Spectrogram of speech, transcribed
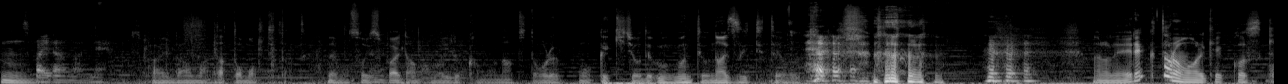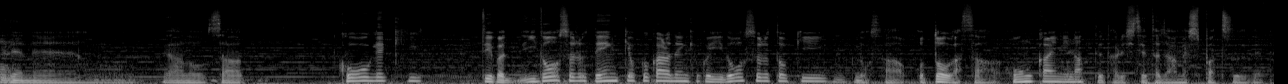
うん、うん。スパイダーマンね、スパイダーマンだと思ってたって。でもそういうスパイダーマンもいるかもなっつって、俺もう劇場でうんうんってうなずいてたよ あのねエレクトロも俺結構好きでね、あのあのさ攻撃っていうか移動する電極から電極へ移動する時のさ音がさ音階になってたりしてたじゃんアメスパ2で。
